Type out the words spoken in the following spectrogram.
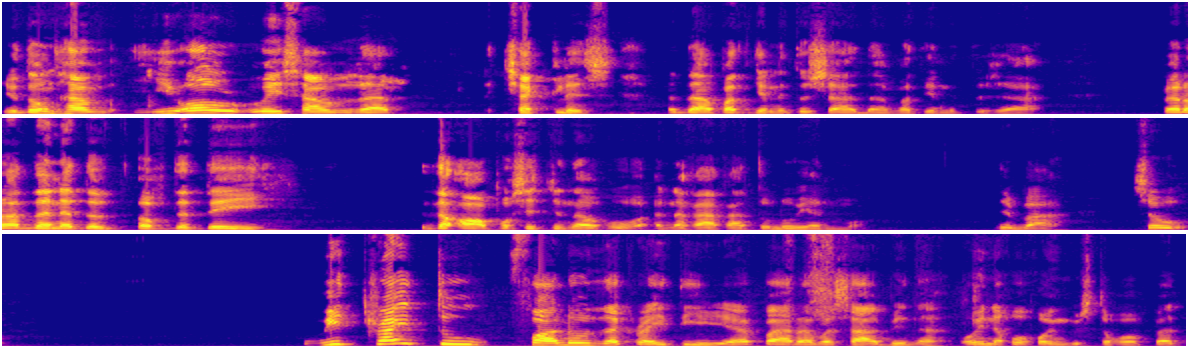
You don't have, you always have that checklist na dapat ganito siya, dapat ganito siya. Pero at the end of, of the day, the opposite yung na, nakakatuluyan mo. 'Di ba? So we try to follow the criteria para masabi na, oy, nakuha ko yung gusto ko. But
